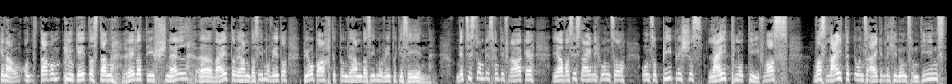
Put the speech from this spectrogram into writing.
Genau, und darum geht das dann relativ schnell äh, weiter. Wir haben das immer wieder beobachtet und wir haben das immer wieder gesehen. Und jetzt ist so ein bisschen die Frage, ja, was ist eigentlich unser, unser biblisches Leitmotiv? Was, was leitet uns eigentlich in unserem Dienst?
